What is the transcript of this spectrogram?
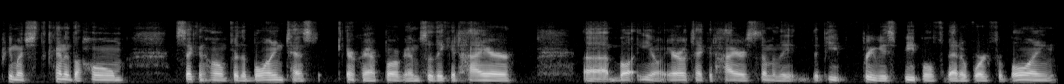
pretty much kind of the home, second home for the Boeing test aircraft program. So they could hire, uh, you know, AeroTEC could hire some of the the pe- previous people that have worked for Boeing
